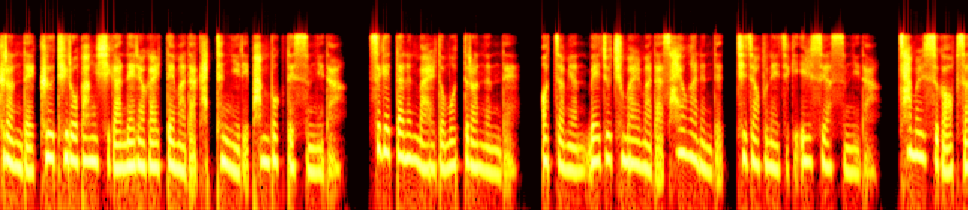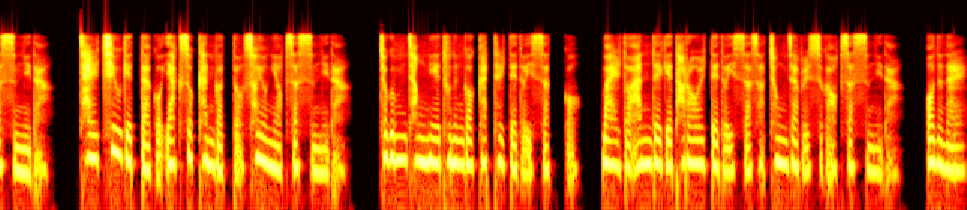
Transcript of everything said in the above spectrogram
그런데 그 뒤로 방 씨가 내려갈 때마다 같은 일이 반복됐습니다. 쓰겠다는 말도 못 들었는데 어쩌면 매주 주말마다 사용하는 듯 지저분해지기 일쑤였습니다. 참을 수가 없었습니다. 잘 치우겠다고 약속한 것도 소용이 없었습니다. 조금 정리해 두는 것 같을 때도 있었고 말도 안 되게 더러울 때도 있어서 종잡을 수가 없었습니다. 어느 날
